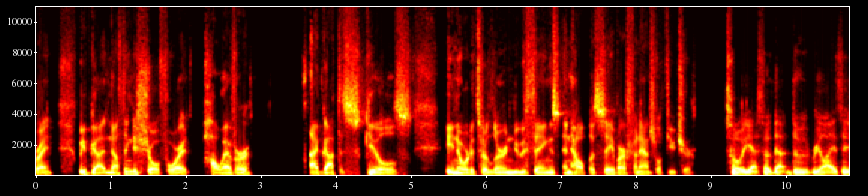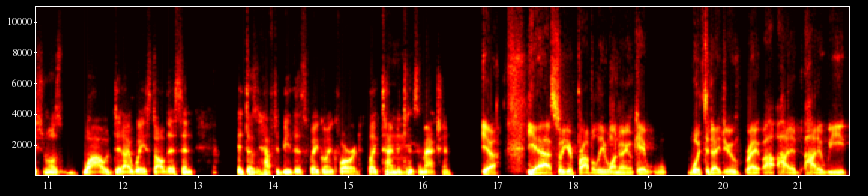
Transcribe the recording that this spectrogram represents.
right? We've got nothing to show for it. However, I've got the skills in order to learn new things and help us save our financial future. So yeah, so that the realization was, wow, did I waste all this? And it doesn't have to be this way going forward. Like time mm. to take some action. Yeah, yeah. So you're probably wondering, okay, what did I do? Right? How did how did we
